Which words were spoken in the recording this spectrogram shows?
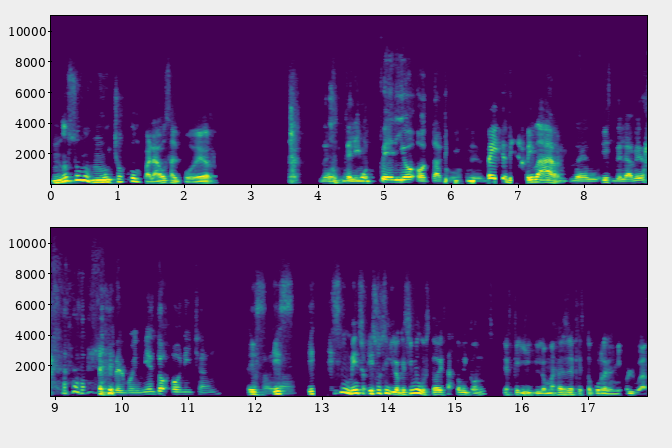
no somos muchos comparados al poder del, imperio otaku. Del, de la beba Del, de la del movimiento Oni-chan. Es, es, es, inmenso. Eso sí, lo que sí me gustó de estas Comic Cons, es que, y lo más gracioso es que esto ocurre en el mismo lugar,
